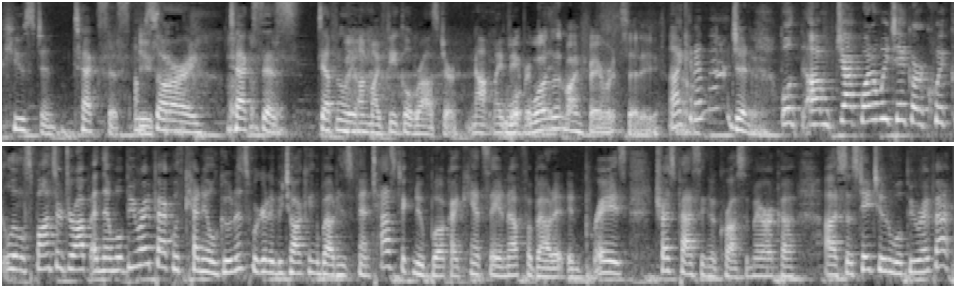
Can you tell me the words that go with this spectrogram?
Houston, Texas. I'm Houston. sorry, Texas. Definitely on my fecal roster. Not my favorite. W- wasn't place. my favorite city. I No. can imagine. Well, um, Jack, why don't we take our quick little sponsor drop, and then we'll be right back with Kenny Ilgunas. We're going to be talking about his fantastic new book. I can't say enough about it in praise, Trespassing Across America. Uh, so stay tuned. We'll be right back.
